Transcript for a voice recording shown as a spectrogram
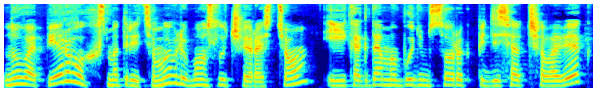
Ну, во-первых, смотрите, мы в любом случае растем, и когда мы будем 40-50 человек,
